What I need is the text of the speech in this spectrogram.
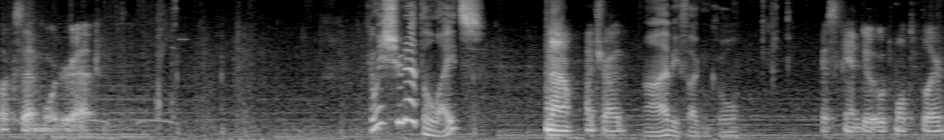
Fuck's that mortar at? Can we shoot out the lights? No, I tried. Oh, that'd be fucking cool. Guess I can't do it with multiplayer.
